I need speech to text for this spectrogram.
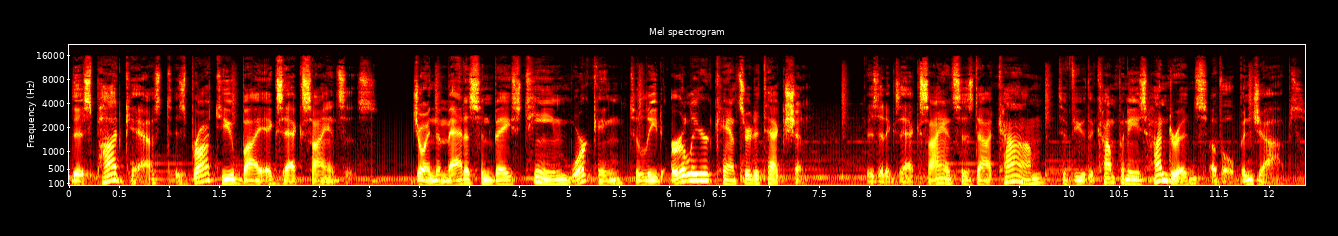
This podcast is brought to you by Exact Sciences. Join the Madison based team working to lead earlier cancer detection. Visit exactsciences.com to view the company's hundreds of open jobs.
